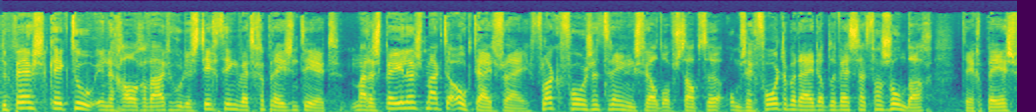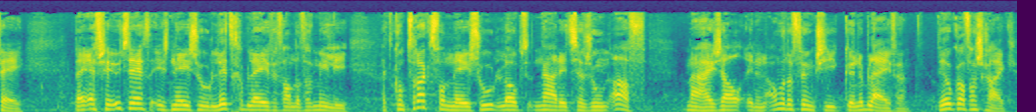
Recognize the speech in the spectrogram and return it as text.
De pers keek toe in de Galgenwaard hoe de stichting werd gepresenteerd. Maar de spelers maakten ook tijd vrij, vlak voor ze het trainingsveld opstapten... om zich voor te bereiden op de wedstrijd van zondag tegen PSV. Bij FC Utrecht is Nezu lid gebleven van de familie. Het contract van Nezu loopt na dit seizoen af. Maar hij zal in een andere functie kunnen blijven. Wilco van Schaik.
